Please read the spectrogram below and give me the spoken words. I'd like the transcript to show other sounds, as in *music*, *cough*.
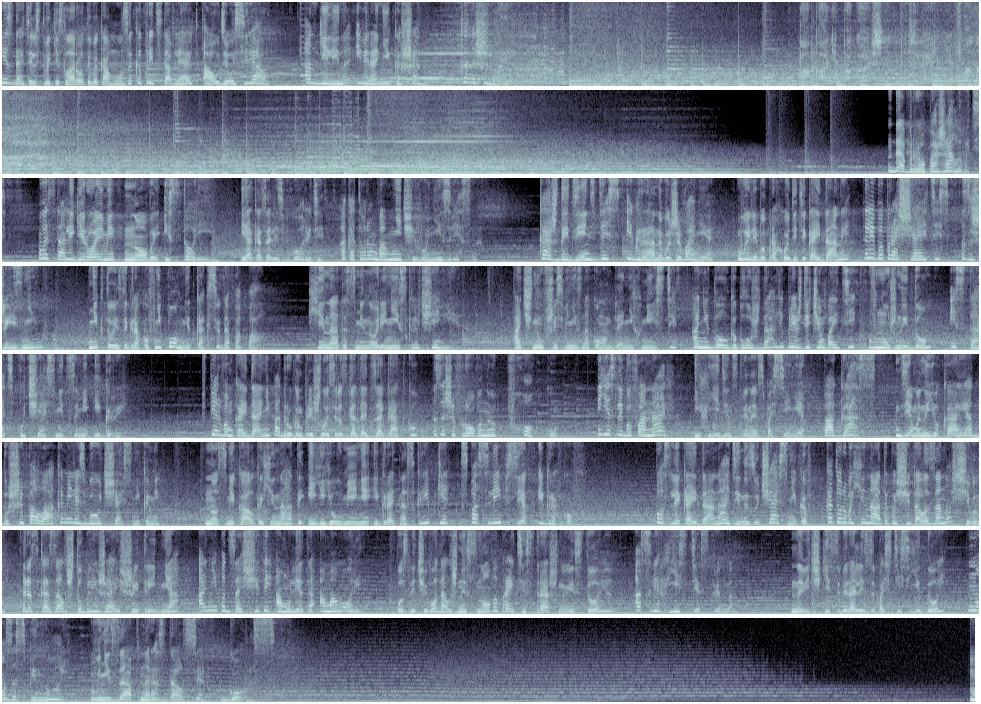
Издательство «Кислород» и ВК-музыка представляют аудиосериал «Ангелина и Вероника Шен. Канашибай». Пока не погаснет последний фонарь. Добро пожаловать! Вы стали героями новой истории и оказались в городе, о котором вам ничего не известно. Каждый день здесь игра на выживание. Вы либо проходите кайданы, либо прощаетесь с жизнью. Никто из игроков не помнит, как сюда попал. Хината с Минори не исключение. Очнувшись в незнакомом для них месте, они долго блуждали, прежде чем войти в нужный дом и стать участницами игры. В первом кайдане подругам пришлось разгадать загадку, зашифрованную в Хокку. Если бы фонарь, их единственное спасение, погас, демоны Йокаи от души полакомились бы участниками. Но смекалка Хинаты и ее умение играть на скрипке спасли всех игроков. После Кайдана один из участников, которого Хината посчитала заносчивым, рассказал, что ближайшие три дня они под защитой амулета Амамори, после чего должны снова пройти страшную историю о сверхъестественном. Новички собирались запастись едой, но за спиной внезапно раздался голос.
